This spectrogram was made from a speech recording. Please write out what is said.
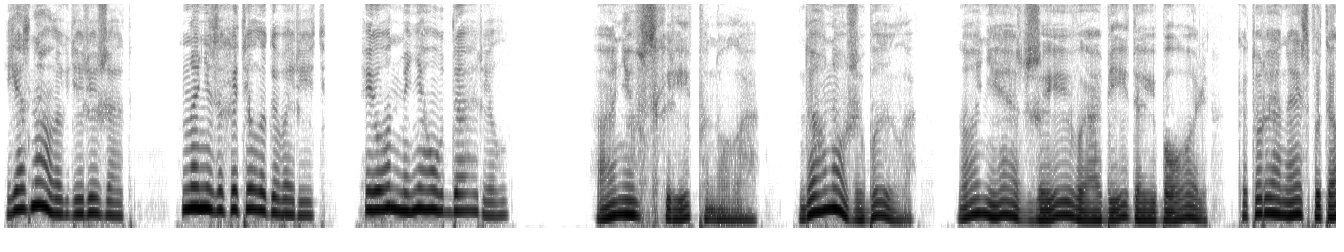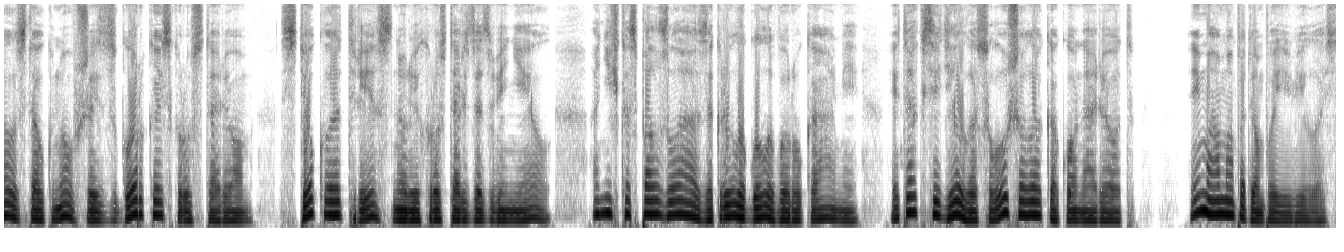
я знала, где лежат, но не захотела говорить, и он меня ударил. Аня всхрипнула. Давно же было. Но нет, живы обида и боль, которые она испытала, столкнувшись с горкой с хрустарем. Стекла треснули, хрустарь зазвенел. Анечка сползла, закрыла голову руками и так сидела, слушала, как он орёт. И мама потом появилась,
